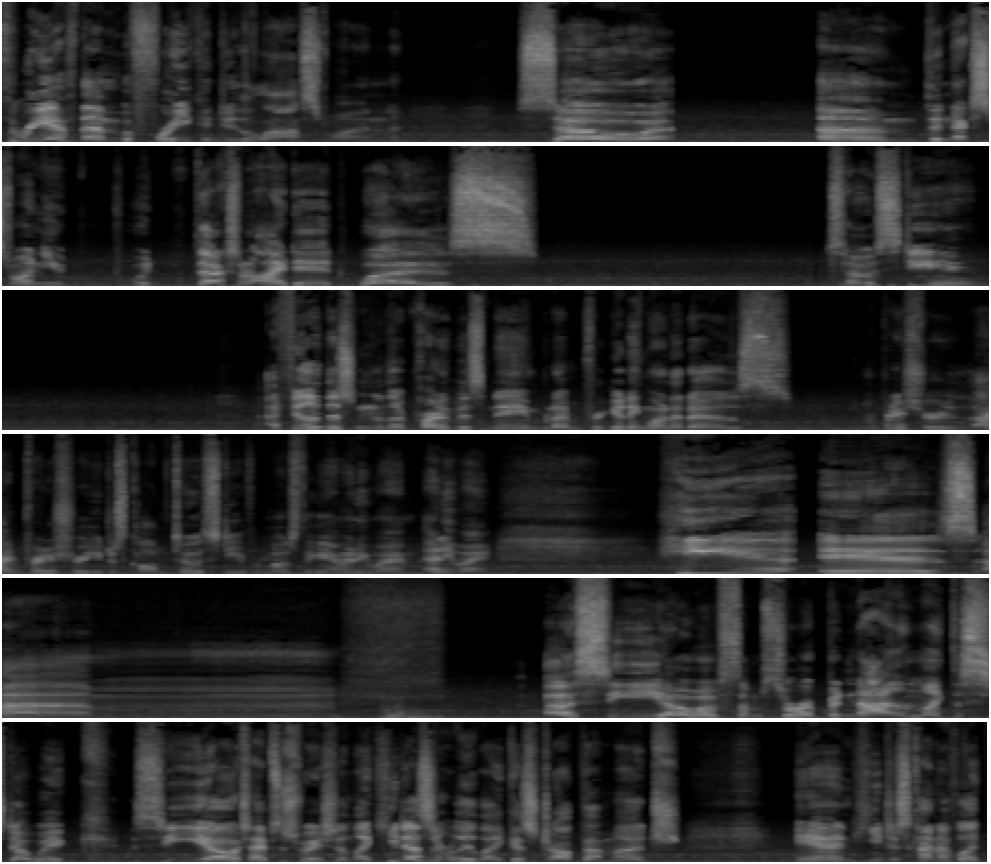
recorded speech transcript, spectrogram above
three of them before you can do the last one so um, the next one you would the next one I did was Toasty. I feel like there's another part of his name, but I'm forgetting what it is. I'm pretty sure I'm pretty sure you just call him Toasty for most of the game anyway. Anyway, he is um a CEO of some sort, but not in like the stoic CEO type situation. Like he doesn't really like his job that much. And he just kind of like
